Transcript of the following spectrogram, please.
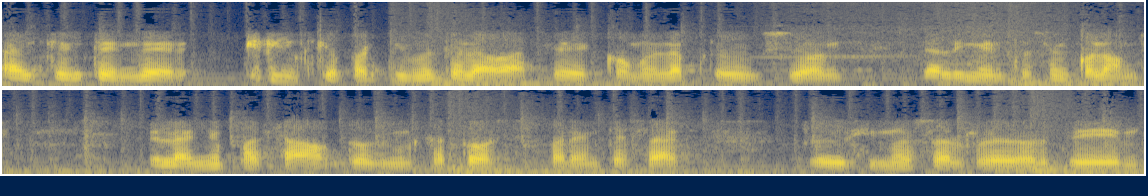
hay que entender que partimos de la base de cómo es la producción de alimentos en Colombia. El año pasado, 2014, para empezar, produjimos alrededor de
